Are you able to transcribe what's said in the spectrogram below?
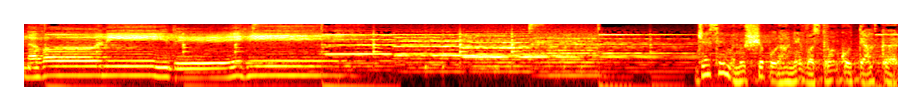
नवानि देहि जैसे मनुष्य पुराने वस्त्रों को त्याग कर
